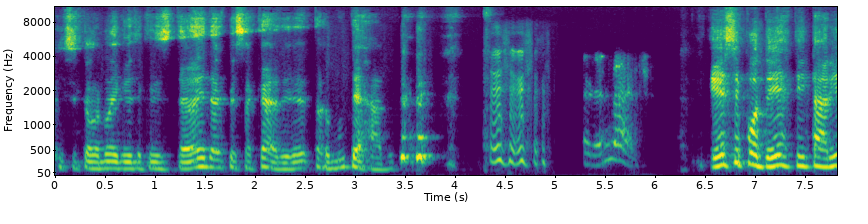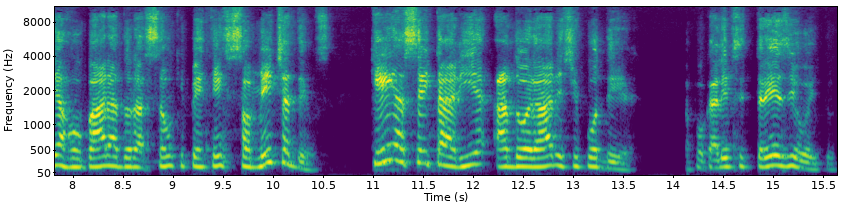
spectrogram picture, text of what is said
que se tornou a igreja cristã e devem pensar, cara, está muito errado. É verdade. Esse poder tentaria roubar a adoração que pertence somente a Deus. Quem aceitaria adorar este poder? Apocalipse 13, 8.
